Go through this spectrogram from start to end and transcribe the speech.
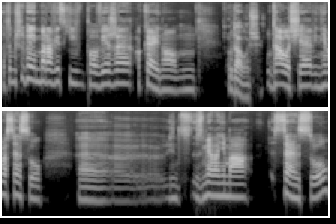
no to myślę, że Morawiecki powie, że okej, okay, no mm, Udało się. Udało się, więc nie ma sensu. E, e, więc zmiana nie ma sensu.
